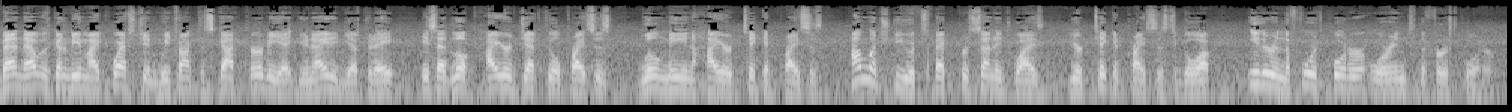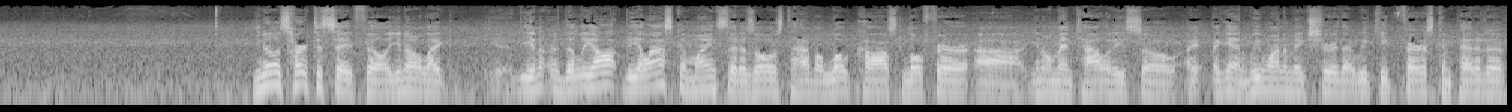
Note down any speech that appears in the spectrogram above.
Ben, that was going to be my question. We talked to Scott Kirby at United yesterday. He said, look, higher jet fuel prices will mean higher ticket prices. How much do you expect percentage wise your ticket prices to go up, either in the fourth quarter or into the first quarter? You know, it's hard to say, Phil. You know, like, you know, the, the Alaska mindset is always to have a low cost, low fare, uh, you know, mentality. So, I, again, we want to make sure that we keep fares competitive.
